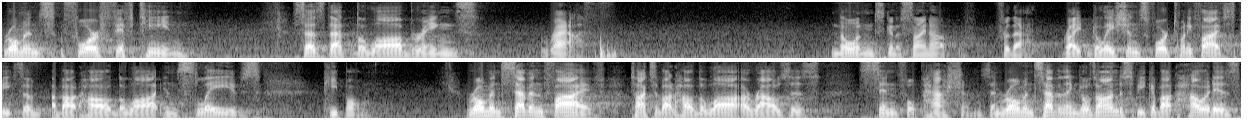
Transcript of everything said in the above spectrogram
Romans 4:15 says that the law brings wrath. No one's going to sign up for that, right? Galatians 4:25 speaks of, about how the law enslaves people. Romans 7:5 talks about how the law arouses sinful passions. And Romans 7 then goes on to speak about how it is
